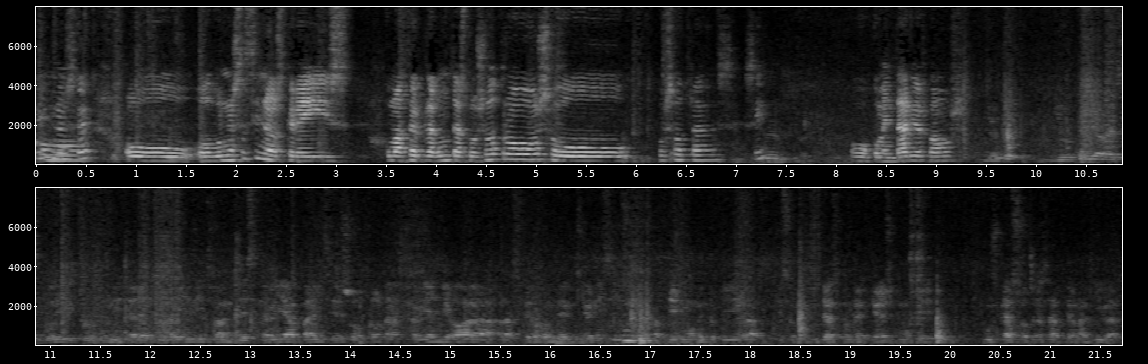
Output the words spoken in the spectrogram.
Sí, no sé. O, o no sé si nos queréis como hacer preguntas vosotros o vosotras, ¿sí? O comentarios, vamos. Yo, yo quería ver si podéis profundizar en que habéis dicho antes, que había países o zonas que habían llegado a, a las cero convenciones y eso, a partir del momento que llegas eso, las convenciones como que buscas otras alternativas.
